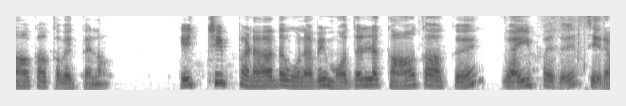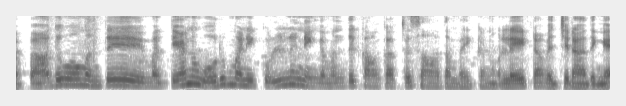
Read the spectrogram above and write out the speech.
காக்காக்கு வைக்கலாம். எச்சிப்படாத உணவை முதல்ல காக்காக்கு வைப்பது சிறப்பு. அதுவும் வந்து மத்தியானம் ஒரு மணிக்குள்ளே நீங்கள் வந்து காக்காக்கு சாதம் வைக்கணும். லேட்டாக வச்சிடாதீங்க.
